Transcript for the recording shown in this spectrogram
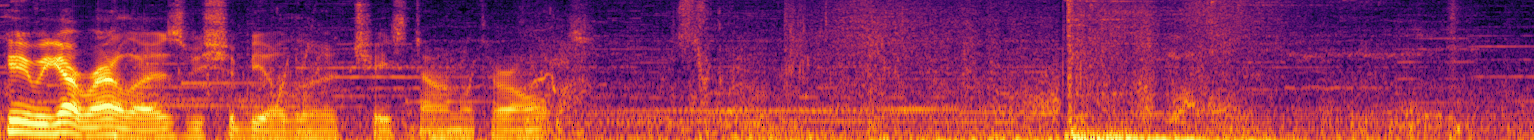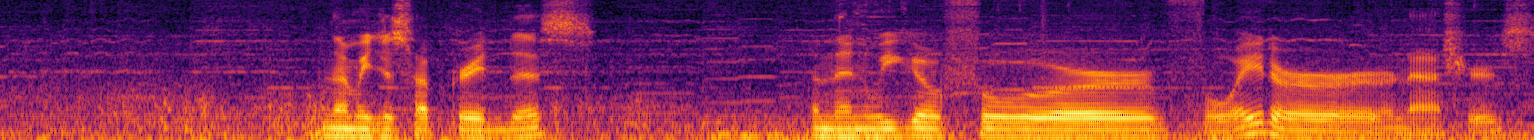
Okay, we got Rylai's. We should be able to chase down with our ult. And then we just upgrade this. And then we go for Void or Nashor's.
